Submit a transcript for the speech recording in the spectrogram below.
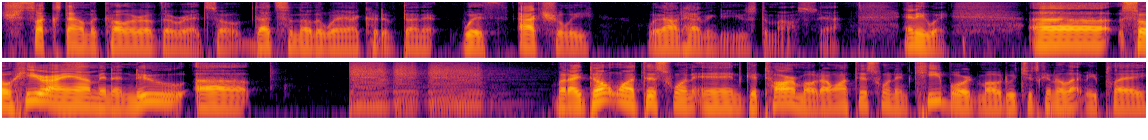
sucks down the color of the red. So that's another way I could have done it with actually without having to use the mouse. Yeah. Anyway, uh, so here I am in a new uh, but I don't want this one in guitar mode. I want this one in keyboard mode, which is going to let me play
